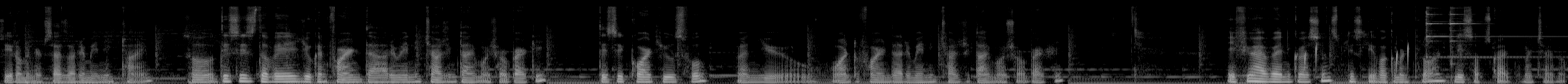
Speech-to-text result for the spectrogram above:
0 minutes as a remaining time. So this is the way you can find the remaining charging time of your battery. This is quite useful when you want to find the remaining charging time of your battery. If you have any questions please leave a comment below and please subscribe to my channel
